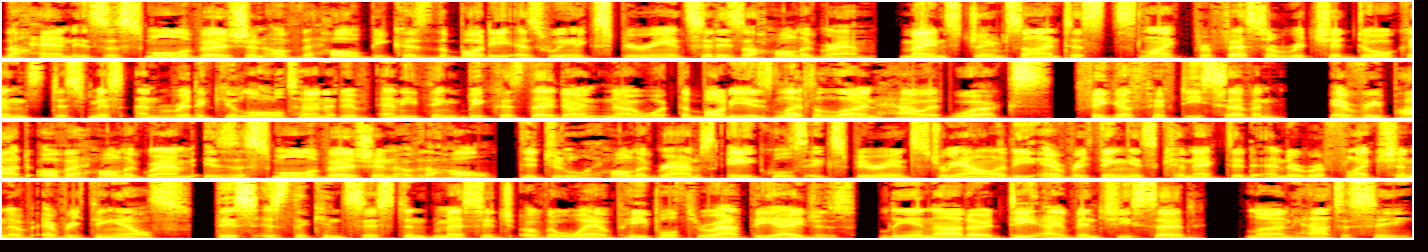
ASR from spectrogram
The hand is a smaller version of the whole because the body as we experience it is a hologram. Mainstream scientists like Professor Richard Dawkins dismiss and ridicule alternative anything because they don't know what the body is let alone how it works. Figure 57. Every part of a hologram is a smaller version of the whole. Digital holograms equals experienced reality. Everything is connected and a reflection of everything else. This is the consistent message of aware people throughout the ages. Leonardo da Vinci said, learn how to see,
